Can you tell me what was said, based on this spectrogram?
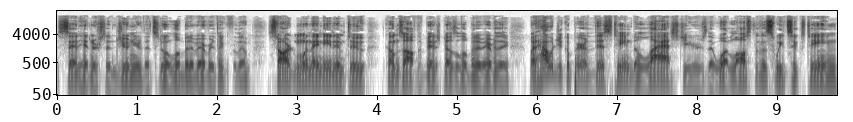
Ced Henderson Jr. that's doing a little bit of everything for them. Starting when they need him to, comes off the bench, does a little bit of everything. But how would you compare this team to last year's that, what, lost in the Sweet 16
